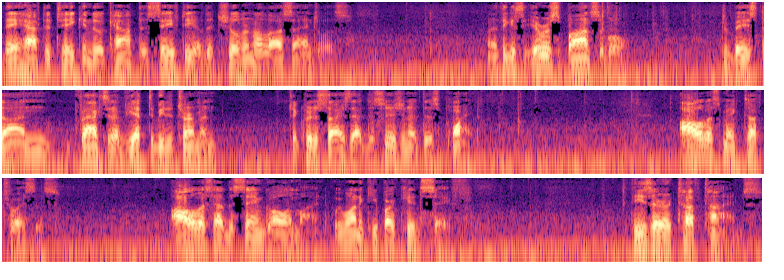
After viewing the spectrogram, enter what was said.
they have to take into account the safety of the children of Los Angeles. And I think it's irresponsible, to, based on facts that have yet to be determined, to criticize that decision at this point. All of us make tough choices. All of us have the same goal in mind. We want to keep our kids safe. These are tough times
